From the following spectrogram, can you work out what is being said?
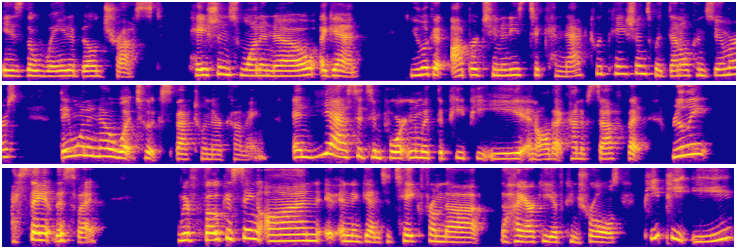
is the way to build trust. Patients want to know, again, you look at opportunities to connect with patients, with dental consumers, they want to know what to expect when they're coming. And yes, it's important with the PPE and all that kind of stuff, but really, I say it this way. We're focusing on and again to take from the the hierarchy of controls ppe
